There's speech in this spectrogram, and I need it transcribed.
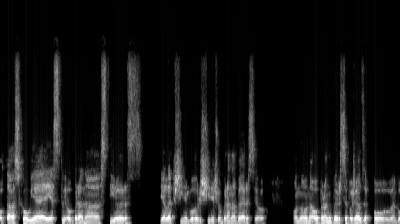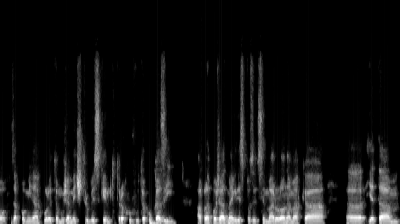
Otázkou je, jestli obrana Steelers je lepší nebo horší než obrana Bears. Jo ono na obranu Ber se pořád zapo, nebo zapomíná kvůli tomu, že Mitch Trubiským to trochu v útoku kazí, ale pořád mají k dispozici Marula Maka, eh, je tam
